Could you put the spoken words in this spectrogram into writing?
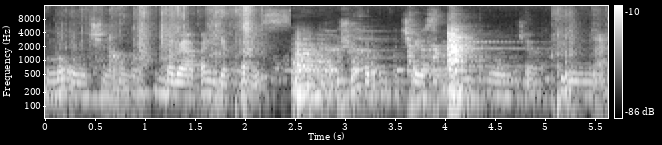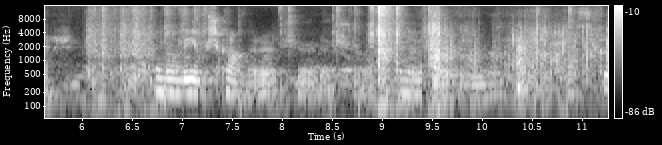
Bunu da onun için aldım. Bununla beraber yaparız. Duşakabın içerisine konulacak ürünler. Onun da yapışkanları şöyle şöyle. Bunları askı.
